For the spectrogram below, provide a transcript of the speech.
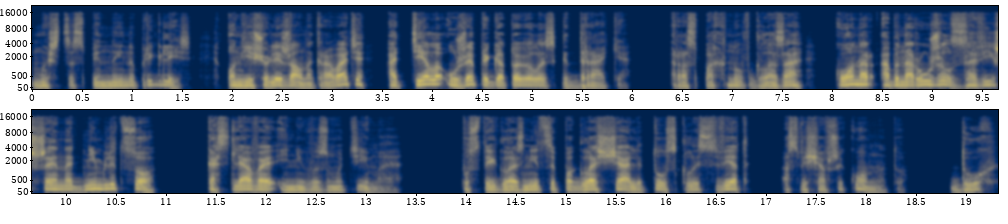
Мышцы спины напряглись. Он еще лежал на кровати, а тело уже приготовилось к драке. Распахнув глаза, Конор обнаружил зависшее над ним лицо, костлявое и невозмутимое. Пустые глазницы поглощали тусклый свет, освещавший комнату. Дух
